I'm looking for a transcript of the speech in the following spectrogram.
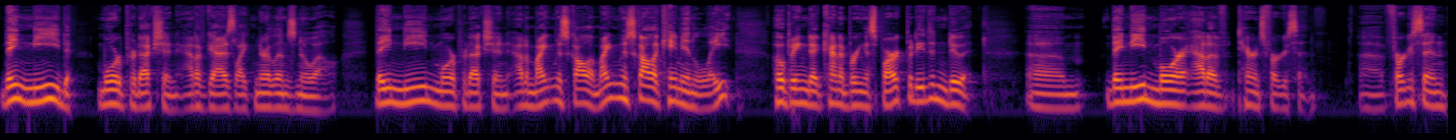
They need more production out of guys like Nerlens Noel. They need more production out of Mike Muscala. Mike Muscala came in late, hoping to kind of bring a spark, but he didn't do it. Um, they need more out of Terrence Ferguson. Uh, Ferguson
